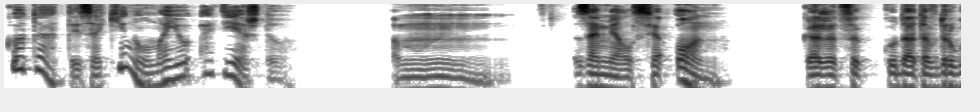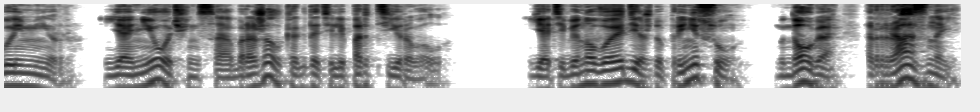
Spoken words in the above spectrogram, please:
«Куда ты закинул мою одежду?» «Ммм...» – замялся он. «Кажется, куда-то в другой мир. Я не очень соображал, когда телепортировал. Я тебе новую одежду принесу. Много, разной!»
